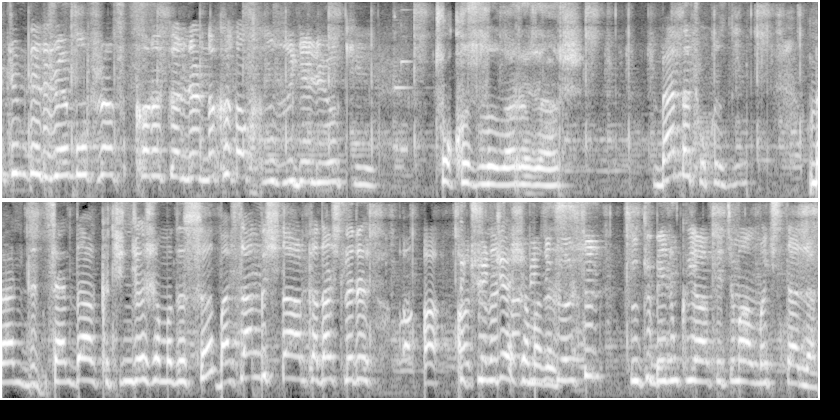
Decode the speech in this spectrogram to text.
gücümde Rainbow Friends karakterleri ne kadar hızlı geliyor ki. Çok hızlılar Özer. Ben de çok hızlıyım. Ben de- sen daha kaçıncı aşamadasın? Başlangıçta arkadaşları a- a- Üçüncü arkadaşlar aşamadasın. beni görsün çünkü benim kıyafetimi almak isterler.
